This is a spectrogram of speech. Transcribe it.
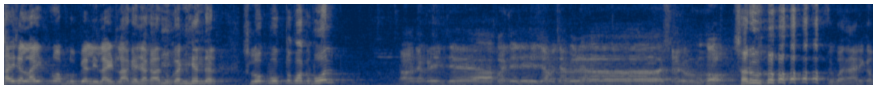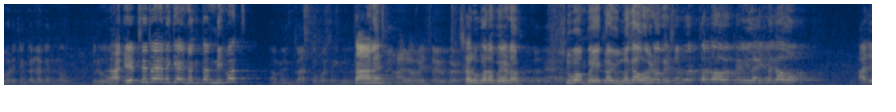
થાય છે લાઇટનું આપણું પેલી લાઇટ લાગે છે આ દુકાનની અંદર. શ્લોક બોક તો કોક બોલ. શરૂ હો. શરૂ. શું બન? હારી ખબર છે લગનનું પેલું હા, એટલે તો એને કે નકતા નિકોત. તાણે? શરૂ કરો. ભાઈ હેડો. શુભમ ભાઈ કહ્યું લગાવો હેડો ભાઈ શરૂઆત કરી દો હવે પેલી લાઈટ લગાવો. આજે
